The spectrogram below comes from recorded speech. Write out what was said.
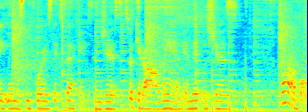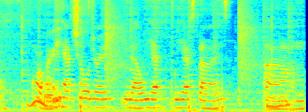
eight minutes and 46 seconds and just took it all in, and it was just horrible, horrible. Right. We have children, you know, we have we have sons, mm-hmm. um,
